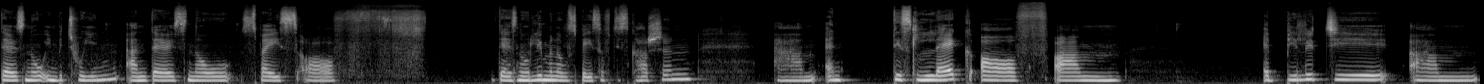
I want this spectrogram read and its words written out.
there's no in between, and there is no space of there's no liminal space of discussion, um, and this lack of um, ability um,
